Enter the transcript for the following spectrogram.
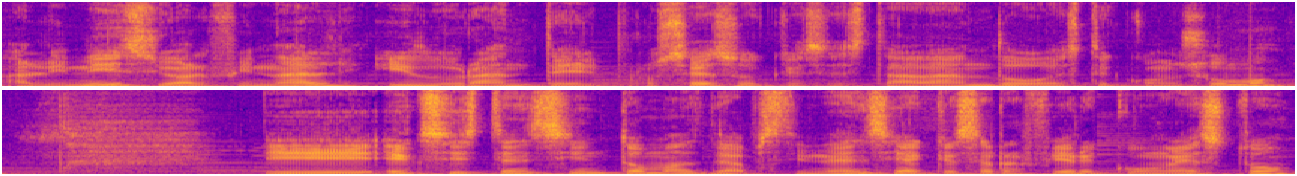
al inicio, al final y durante el proceso que se está dando este consumo. Eh, existen síntomas de abstinencia. ¿A qué se refiere con esto?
